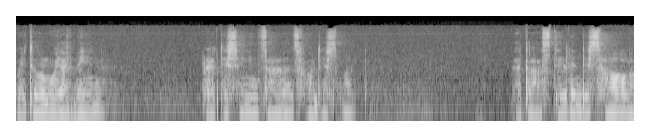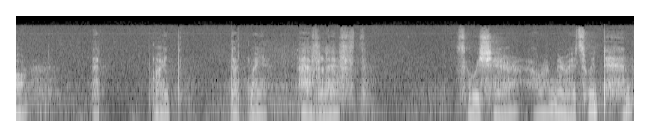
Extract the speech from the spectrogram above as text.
with whom we have been practicing in silence for this month that are still in this hall or that might that may have left. So we share our merits with them.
